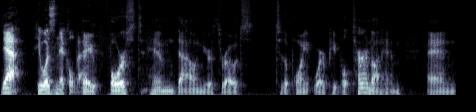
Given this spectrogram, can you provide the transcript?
Yeah, he was Nickelback. They forced him down your throats to the point where people turned on him, and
